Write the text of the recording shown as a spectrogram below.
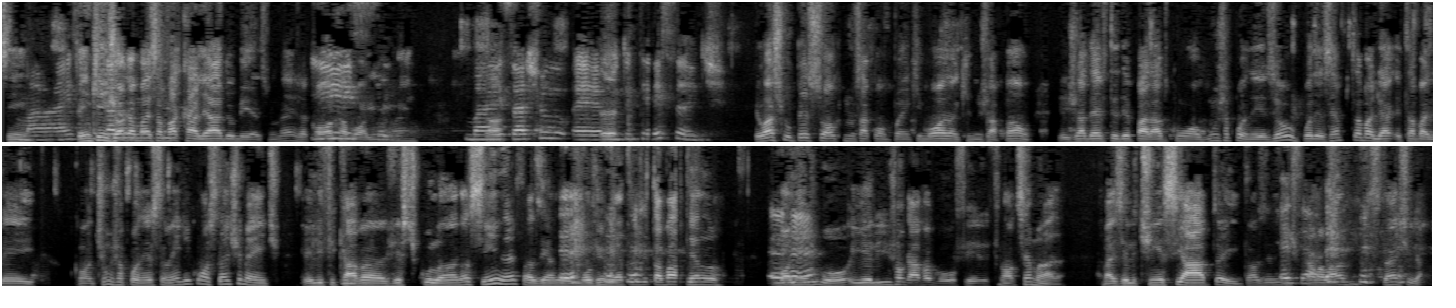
Sim. Mas, tem quem joga mais avacalhado mesmo, né? Já coloca Isso. a bolinha. Né? Mas tá. acho é, é, muito interessante. Eu acho que o pessoal que nos acompanha, que mora aqui no Japão, já deve ter deparado com alguns japoneses. Eu, por exemplo, trabalhei, trabalhei tinha um japonês também que constantemente ele ficava uhum. gesticulando assim, né? Fazendo movimento de estar tá batendo bolinha uhum. de gol e ele jogava gol no final de semana. Mas ele tinha esse hábito aí. Então, às vezes, a gente esse ficava lá distante já.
